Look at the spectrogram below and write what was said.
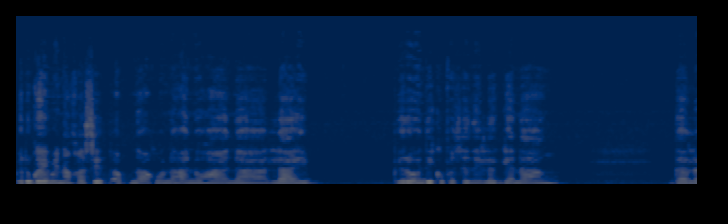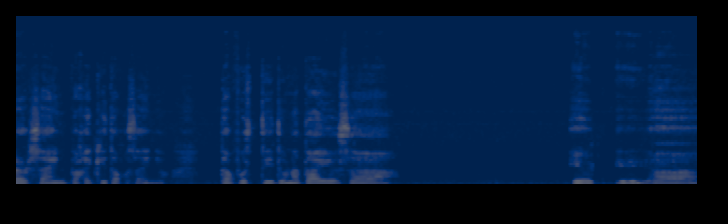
Pero guys, may nakaset up na ako na ano ha, na live. Pero hindi ko pa siya nilagyan ng dollar sign. Pakikita ko sa inyo. Tapos dito na tayo sa ah,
